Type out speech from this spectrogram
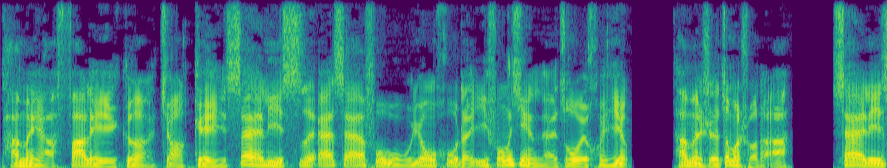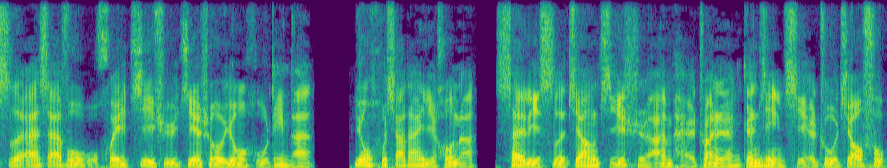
他们呀发了一个叫“给赛力斯 SF5 用户的一封信”来作为回应。他们是这么说的啊。赛力斯 SF5 会继续接受用户订单，用户下单以后呢，赛力斯将及时安排专人跟进协助交付。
